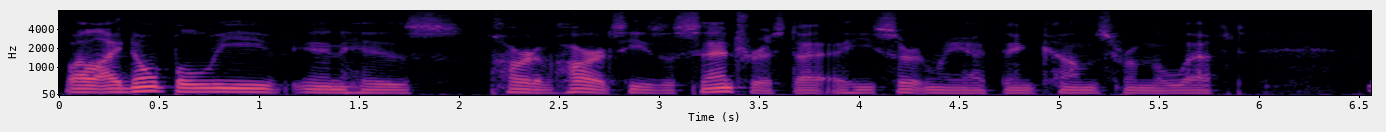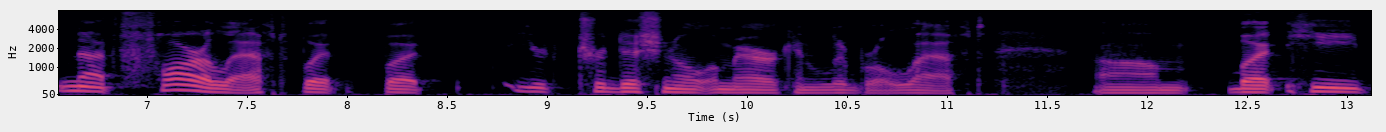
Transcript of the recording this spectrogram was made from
While I don't believe in his heart of hearts, he's a centrist. I, he certainly, I think, comes from the left, not far left, but but your traditional American liberal left. Um, but he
